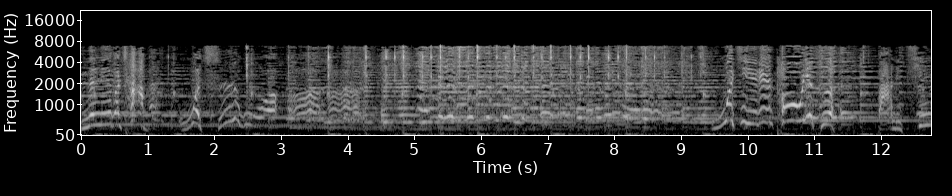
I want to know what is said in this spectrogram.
恁那个茶饭我吃过。我记得头一次把你请，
